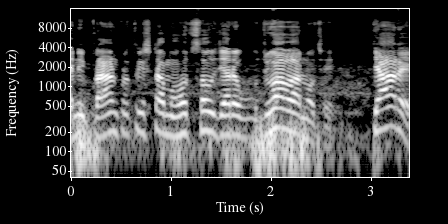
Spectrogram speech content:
એની પ્રાણ પ્રતિષ્ઠા મહોત્સવ જ્યારે ઉજવાવાનો છે, ત્યારે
